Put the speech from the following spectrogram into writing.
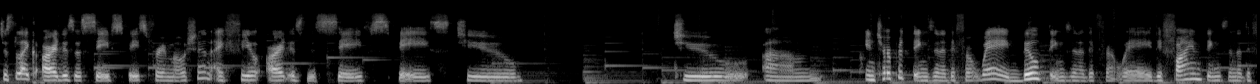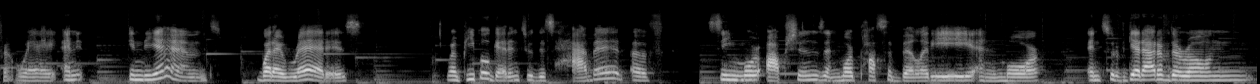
just like art is a safe space for emotion, I feel art is the safe space to to um, interpret things in a different way, build things in a different way, define things in a different way. And in the end, what I read is when people get into this habit of seeing more options and more possibility and more and sort of get out of their own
